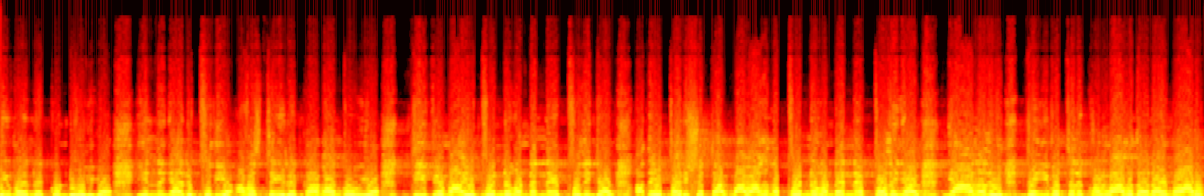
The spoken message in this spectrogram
ദൈവം എന്നെ കൊണ്ടുവരിക. ഇന്ന് ഞാൻ പുതിയ അവസ്ഥയിലേക്കാകാൻ പോവുക ദിവ്യമായ പൊന്നുകൊണ്ട് എന്നെ പൊതിഞ്ഞാൽ അതേ പരിശുദ്ധാത്മാവാകുന്ന പൊന്നുകൊണ്ട് എന്നെ പൊതിഞ്ഞാൽ ഞാനത് ദൈവത്തിന് കൊള്ളാവുന്നവനായി മാറും.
